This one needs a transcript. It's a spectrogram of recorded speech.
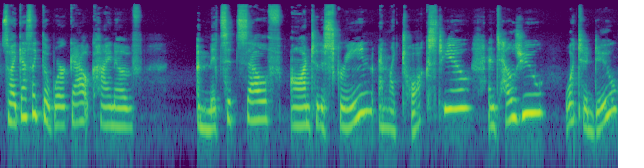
So I guess like the workout kind of emits itself onto the screen and like talks to you and tells you what to do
